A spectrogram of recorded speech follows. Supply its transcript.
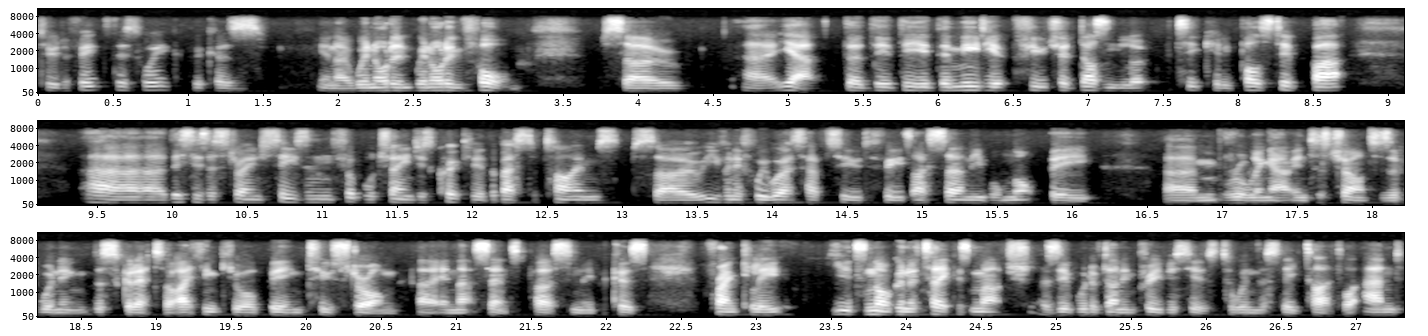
two defeats this week because you know we're not in we're not in form. So uh, yeah, the, the, the the immediate future doesn't look particularly positive, but. Uh, this is a strange season. Football changes quickly at the best of times. So even if we were to have two defeats, I certainly will not be um, ruling out Inter's chances of winning the Scudetto. I think you're being too strong uh, in that sense, personally, because frankly, it's not going to take as much as it would have done in previous years to win this league title. And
